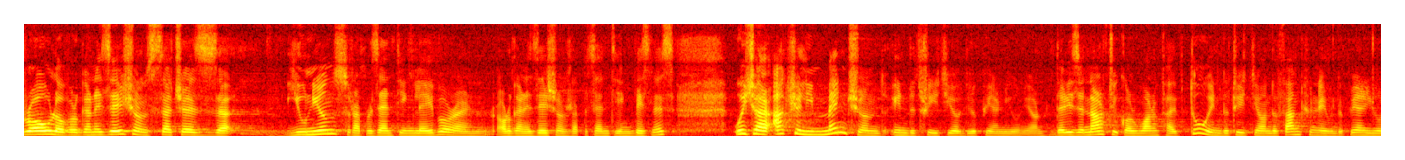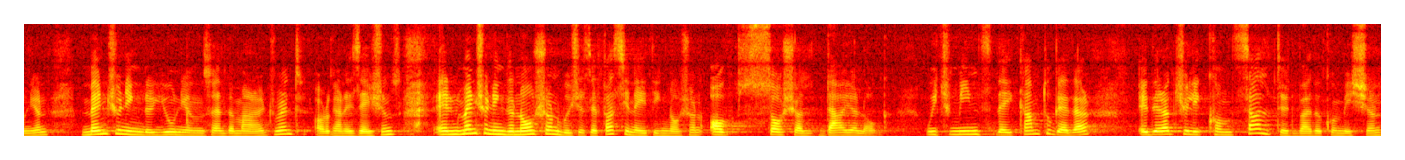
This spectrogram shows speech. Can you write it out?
role of organizations such as uh, unions representing labor and organizations representing business, which are actually mentioned in the Treaty of the European Union. There is an Article 152 in the Treaty on the Functioning of the European Union mentioning the unions and the management organizations and mentioning the notion, which is a fascinating notion, of social dialogue, which means they come together and they're actually consulted by the Commission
